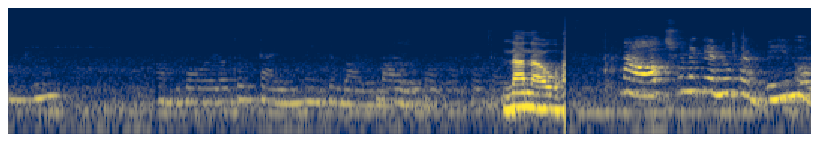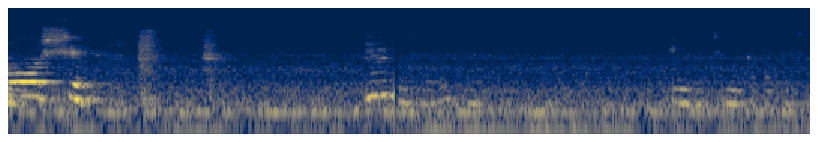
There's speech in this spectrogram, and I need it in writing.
ওকে বউয়েরও তো টাইম নেই যে বারো ভালো না না ও না আওয়াজ শুনে কেন? কাটবি ও শিট এই হচ্ছে মেকআপ আর্টিস্ট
